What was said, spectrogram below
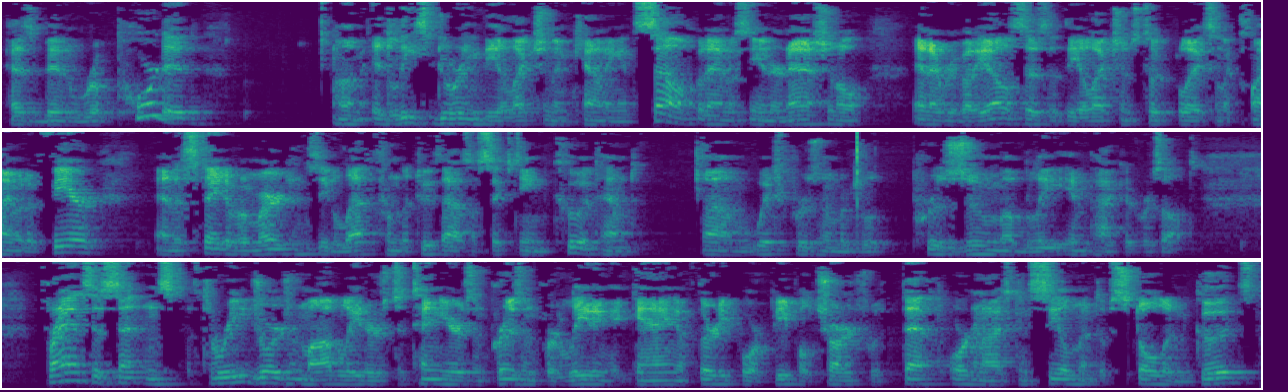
has been reported, um, at least during the election and counting itself, but Amnesty International and everybody else says that the elections took place in a climate of fear and a state of emergency left from the 2016 coup attempt, um, which presumably, presumably impacted results. France has sentenced three Georgian mob leaders to 10 years in prison for leading a gang of 34 people charged with theft, organized concealment of stolen goods,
